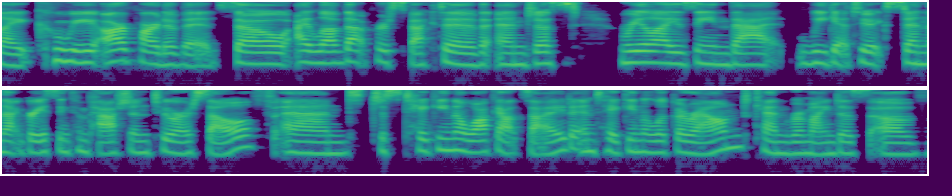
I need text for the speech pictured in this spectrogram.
Like we are part of it. So I love that perspective and just realizing that we get to extend that grace and compassion to ourselves and just taking a walk outside and taking a look around can remind us of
